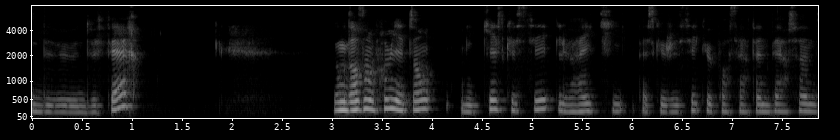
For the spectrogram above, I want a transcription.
de, faire. Donc dans un premier temps, mais qu'est-ce que c'est le Reiki? Parce que je sais que pour certaines personnes,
